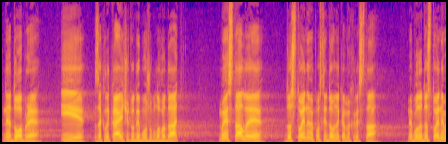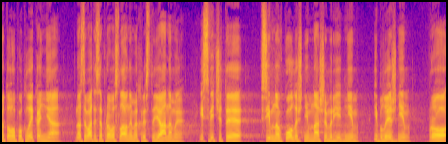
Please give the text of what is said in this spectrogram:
недобре і закликаючи туди Божу благодать, ми стали достойними послідовниками Христа. Ми були достойними того покликання називатися православними християнами і свідчити всім навколишнім нашим ріднім і ближнім про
